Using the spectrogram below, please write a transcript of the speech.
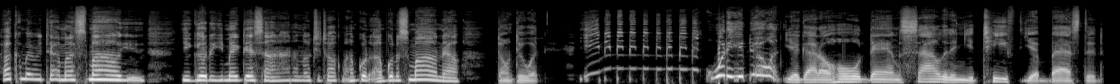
How come every time I smile, you, you go to, you make that sound? I don't know what you're talking about. I'm to, I'm going to smile now. Don't do it. What are you doing? You got a whole damn salad in your teeth, you bastard.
